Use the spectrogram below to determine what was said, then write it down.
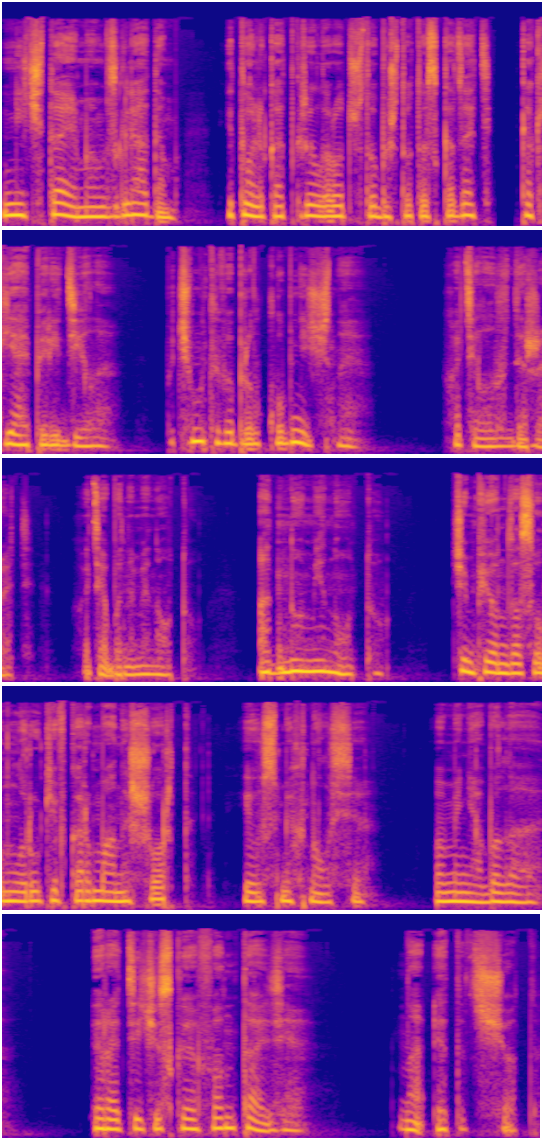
нечитаемым взглядом и только открыл рот, чтобы что-то сказать, как я опередила. «Почему ты выбрал клубничное?» Хотела задержать, хотя бы на минуту. Одну минуту. Чемпион засунул руки в карманы шорт и усмехнулся. У меня была эротическая фантазия на этот счет.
